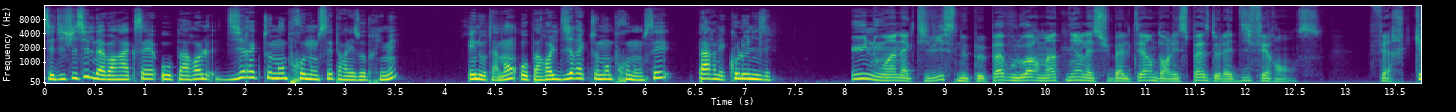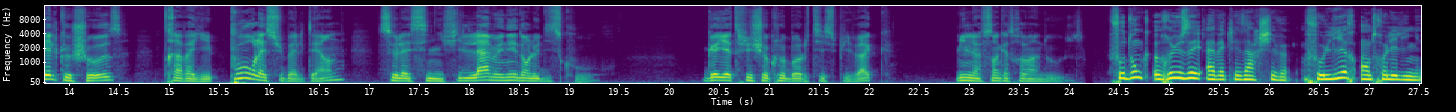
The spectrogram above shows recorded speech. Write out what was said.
C'est difficile d'avoir accès aux paroles directement prononcées par les opprimés, et notamment aux paroles directement prononcées par les colonisés. Une ou un activiste ne peut pas vouloir maintenir la subalterne dans l'espace de la différence. Faire quelque chose, travailler pour la subalterne, cela signifie l'amener dans le discours. Gayatri Chakraborty Spivak, 1992. Faut donc ruser avec les archives, faut lire entre les lignes.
